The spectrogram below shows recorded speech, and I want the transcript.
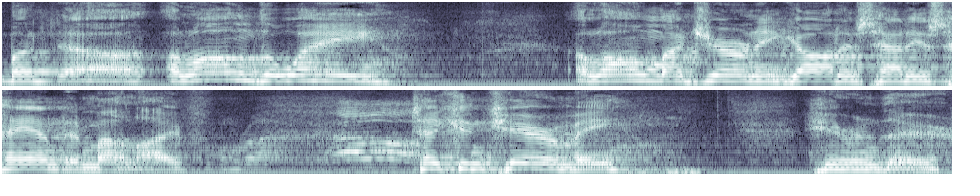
But uh, along the way, along my journey, God has had his hand in my life, taking care of me here and there.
